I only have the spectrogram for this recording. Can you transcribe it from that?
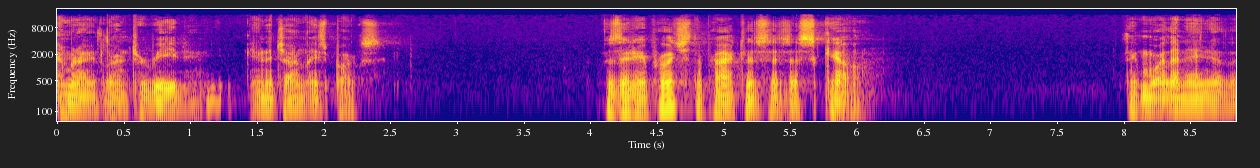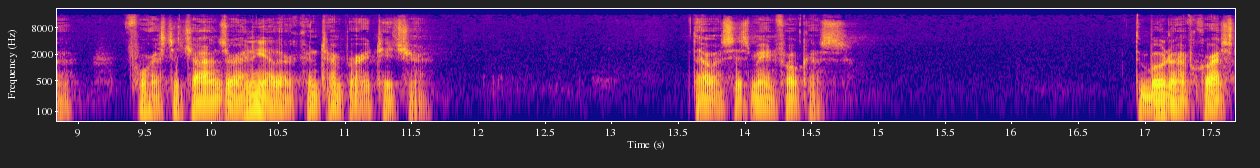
and when I learned to read in Ajaan Lee's books, was that he approached the practice as a skill. I think more than any of the Forest Ajaans or any other contemporary teacher. That was his main focus. The Buddha, of course,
